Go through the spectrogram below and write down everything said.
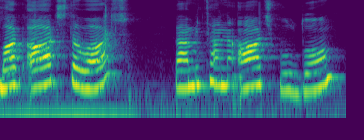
Bak ağaç da var. Ben bir tane ağaç buldum.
